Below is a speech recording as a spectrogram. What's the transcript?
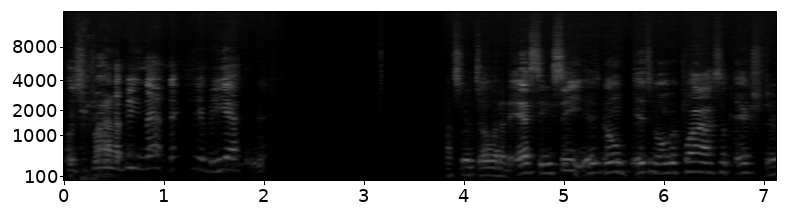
which will probably be not next year, but yeah. I switch over to the SEC, it's gonna it's gonna require some extra.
